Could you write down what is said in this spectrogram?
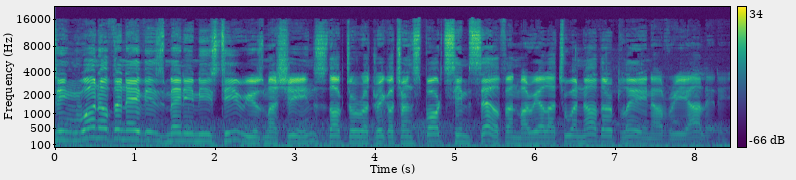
Using one of the Navy's many mysterious machines, Dr. Rodrigo transports himself and Mariela to another plane of reality.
